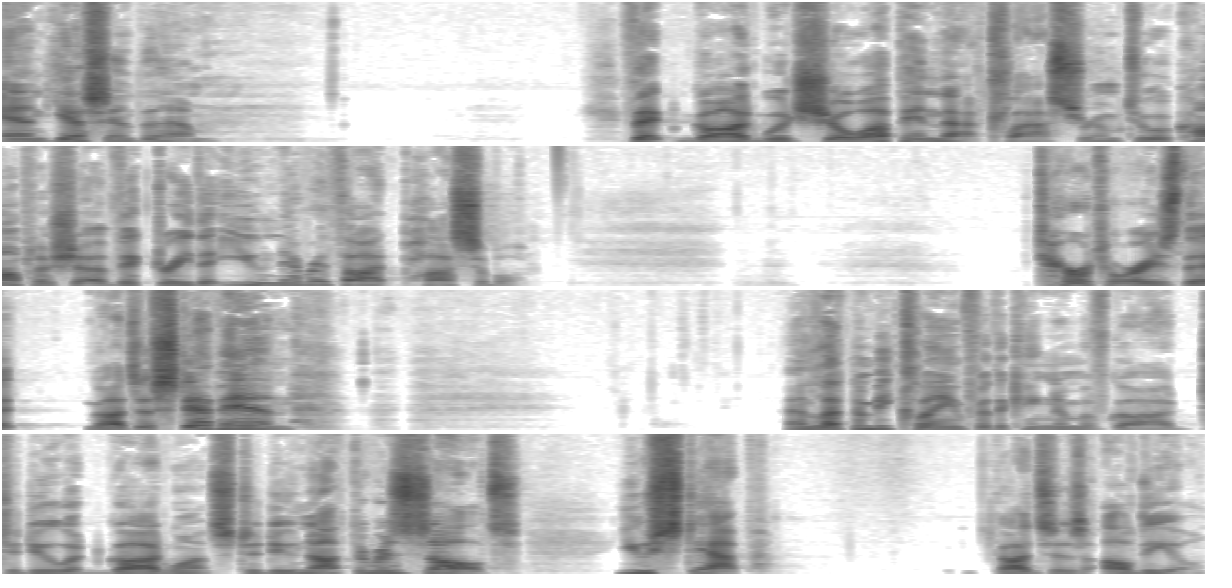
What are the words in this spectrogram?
and, yes, in them. That God would show up in that classroom to accomplish a victory that you never thought possible. Territories that God says, step in and let them be claimed for the kingdom of God to do what God wants to do, not the results. You step. God says, I'll deal.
